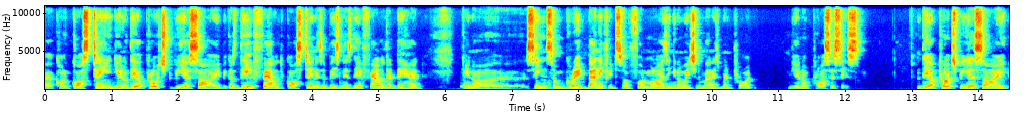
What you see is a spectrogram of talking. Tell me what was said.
uh, called costain you know they approached bsi because they felt costain is a business they felt that they had you know uh, seen some great benefits of formalizing innovation management pro- you know processes. They approached bsi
